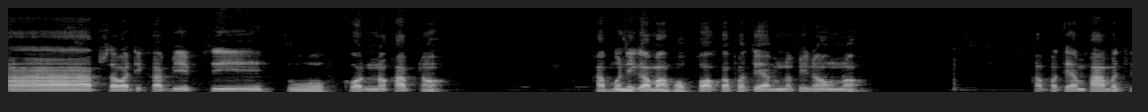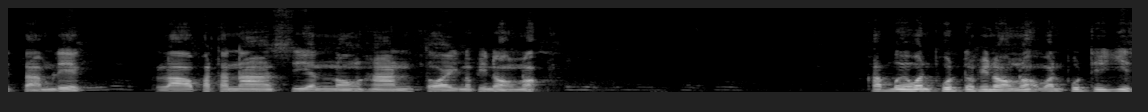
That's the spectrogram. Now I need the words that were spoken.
ครับ สวัสดีครับเอฟซีทุกคนนะครับเนาะครับวันนี้ก็มาพบปอกับพ่อแต้มนะพี่น้องเนาะครับพ่อแต้มพามาติดตามเลขลาวพัฒนาเซียนหนองหานต่อยนะพี่น้องเนาะครับเมื่อวันพุธนะพี่น้องเนาะวันพุธที่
